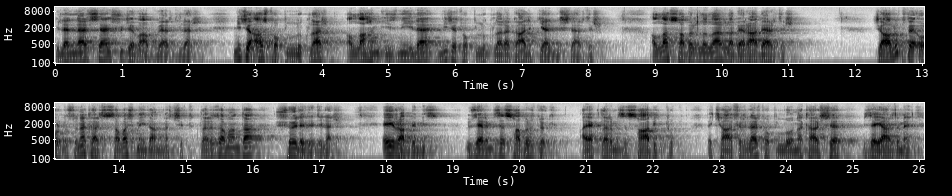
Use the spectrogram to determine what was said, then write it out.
bilenlerse şu cevabı verdiler. Nice az topluluklar Allah'ın izniyle nice topluluklara galip gelmişlerdir. Allah sabırlılarla beraberdir. Calut ve ordusuna karşı savaş meydanına çıktıkları zaman da şöyle dediler. Ey Rabbimiz! Üzerimize sabır dök, ayaklarımızı sabit tut ve kafirler topluluğuna karşı bize yardım et.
